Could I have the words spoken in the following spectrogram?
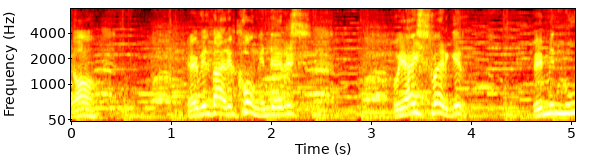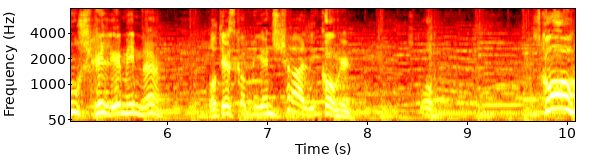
Ja, jeg vil være kongen deres. Og jeg sverger ved min mors hellige minne at jeg skal bli en kjærlig konge. Skål. Skål!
